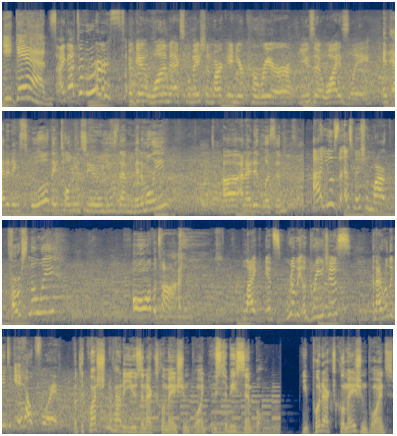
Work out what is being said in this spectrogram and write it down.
Egads! I got divorced. You get one exclamation mark in your career. Use it wisely. In editing school, they told me to use them minimally, uh, and I didn't listen. I use the exclamation mark personally all the time. like, it's really egregious, and I really need to get help for it. But the question of how to use an exclamation point used to be simple. You put exclamation points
